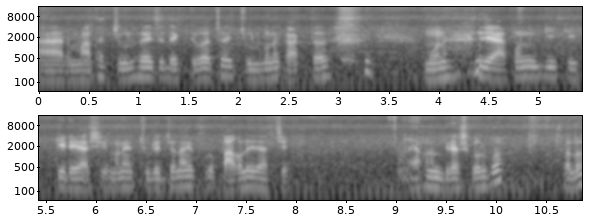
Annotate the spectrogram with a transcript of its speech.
আর মাথার চুল হয়েছে, দেখতে পাচ্ছ, এই চুলগুলো কাটতে হবে। মনে হয় যে এখন কি কেটে আসি। মানে চুলের জন্য আমি পুরো পাগল হয়ে যাচ্ছে। এখন বিরাজ করব। চলো।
